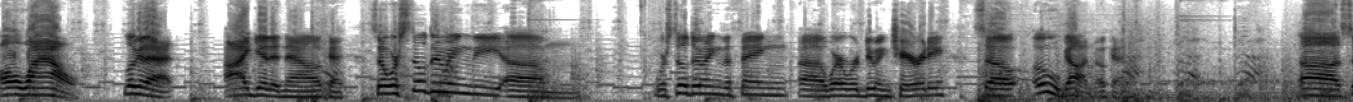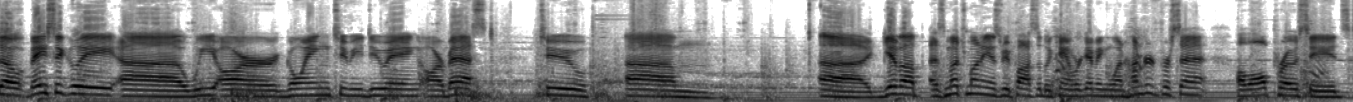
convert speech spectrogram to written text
oh wow. Look at that. I get it now, okay. So we're still doing the, um, we're still doing the thing uh, where we're doing charity. So, oh god, okay. Uh, so basically, uh, we are going to be doing our best to um, uh, give up as much money as we possibly can. We're giving 100% of all proceeds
